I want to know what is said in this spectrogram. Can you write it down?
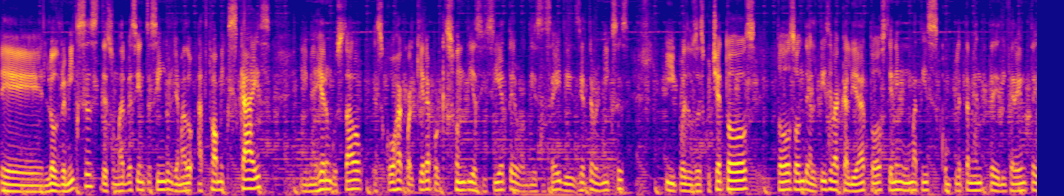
eh, los remixes de su más reciente single llamado Atomic Skies. Y me dijeron Gustavo escoja cualquiera porque son 17 o 16 17 remixes y pues los escuché todos. Todos son de altísima calidad. Todos tienen un matiz completamente diferente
